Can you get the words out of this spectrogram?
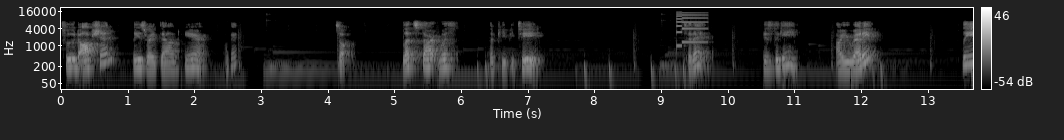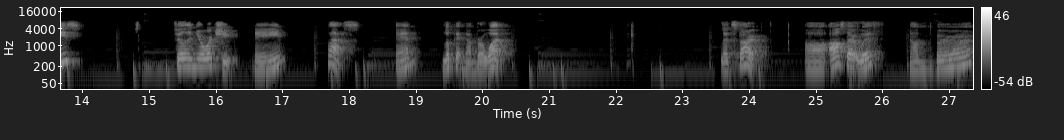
food option. Please write down here. Okay. So let's start with the PPT. Today is the game. Are you ready? Please fill in your worksheet name, class, and look at number one. Let's start. Uh, I'll start with number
